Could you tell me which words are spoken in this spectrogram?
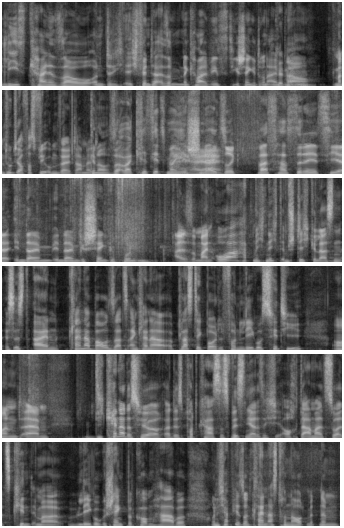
liest keine Sau. Und ich, ich finde, also dann kann man halt wenigstens die Geschenke drin einpacken. Genau. Man tut ja auch was für die Umwelt damit. Genau. So, aber Chris, jetzt mal hier Ei, ei, schnell ei. zurück. Was hast du denn jetzt hier in deinem, in deinem Geschenk gefunden? Also, mein Ohr hat mich nicht im Stich gelassen. Es ist ein kleiner Bausatz, ein kleiner Plastikbeutel von Lego City. Und ähm, die Kenner des, Hör äh, des Podcasts wissen ja, dass ich auch damals so als Kind immer Lego geschenkt bekommen habe. Und ich habe hier so einen kleinen Astronaut mit einem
